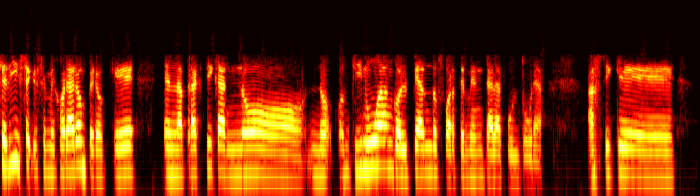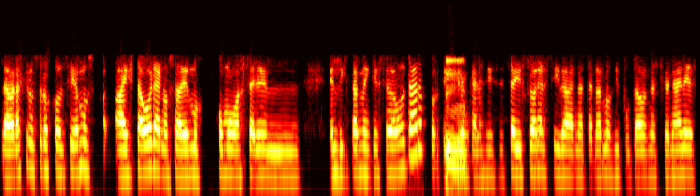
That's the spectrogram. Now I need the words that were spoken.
se dice que se mejoraron, pero que en la práctica no, no continúan golpeando fuertemente a la cultura. Así que la verdad es que nosotros consideramos, a esta hora no sabemos cómo va a ser el, el dictamen que se va a votar, porque Sí. dijeron que a las 16 horas iban a tener los diputados nacionales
